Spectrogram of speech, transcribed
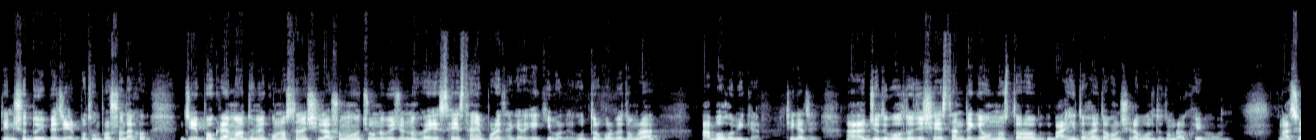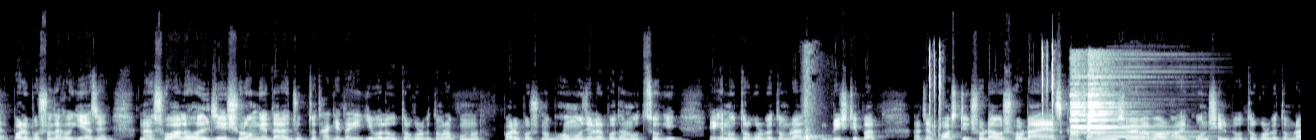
তিনশো দুই পেজের প্রথম প্রশ্ন দেখো, যে প্রক্রিয়ার মাধ্যমে কোনো স্থানে শিলাসমূহ চূর্ণবিচূর্ণ হয়ে সেই স্থানে পড়ে থাকে তাকে কী বলে? উত্তর করবে তোমরা আবহবিকার, ঠিক আছে? যদি বলতো যে সে স্থান থেকে অন্য স্তর বাহিত হয়, তখন সেটা বলতে তোমরা ক্ষয়ভবন আচ্ছা পরের প্রশ্ন দেখো কি আছে? না, সোয়ালহল যে সুরঙ্গের দ্বারা যুক্ত থাকে, তাকে কি বলে উত্তর করবে তোমরা পুনর? পরের প্রশ্ন, ভৌমজলের প্রধান উৎস কি? এখানে উত্তর করবে তোমরা বৃষ্টিপাত। আচ্ছা কস্টিক সোডা ও সোডা অ্যাস কাঁচামাল হিসেবে ব্যবহার হয় কোন শিল্পে? উত্তর করবে তোমরা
